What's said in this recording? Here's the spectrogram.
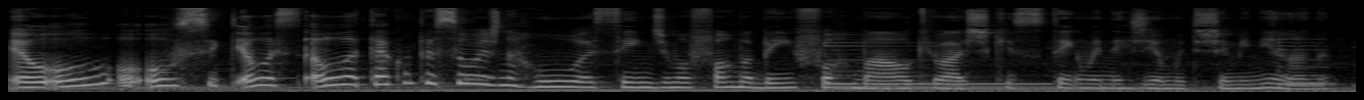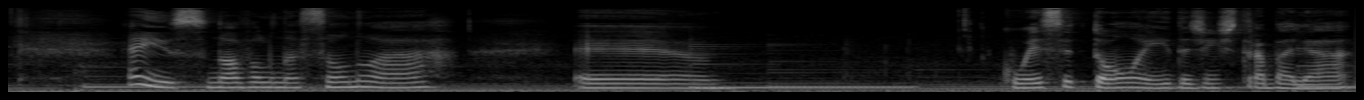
Eu, ou, ou, ou, se, ou, ou, até com pessoas na rua, assim, de uma forma bem informal, que eu acho que isso tem uma energia muito geminiana. É isso, nova alunação no ar. É, com esse tom aí da gente trabalhar,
